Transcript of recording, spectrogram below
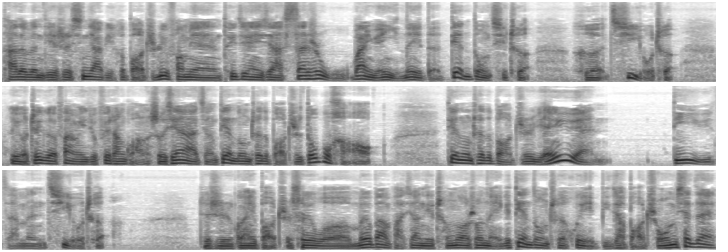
她的问题是性价比和保值率方面，推荐一下三十五万元以内的电动汽车和汽油车。哎呦，这个范围就非常广了。首先啊，讲电动车的保值都不好，电动车的保值远远低于咱们汽油车。这是关于保值，所以我没有办法向你承诺说哪个电动车会比较保值。我们现在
